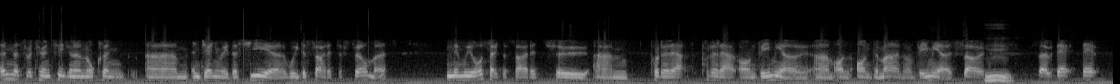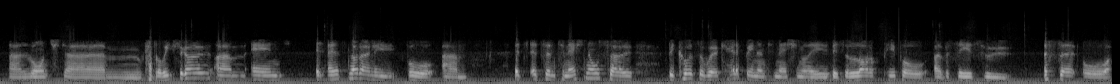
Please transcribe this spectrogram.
in this return season in Auckland um, in January this year, we decided to film it, and then we also decided to um, put it out put it out on Vimeo um, on on demand on Vimeo. So Mm. so that that uh, launched um, a couple of weeks ago, um, and it, and it's not only for um, it's it's international. So because the work has been internationally, there's a lot of people overseas who missed it or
